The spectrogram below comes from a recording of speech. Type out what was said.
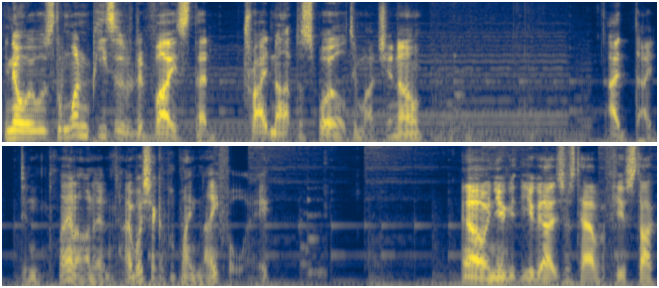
You know, it was the one piece of advice that tried not to spoil too much, you know? I, I didn't plan on it. I wish I could put my knife away. Oh, and you you guys just have a few stock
